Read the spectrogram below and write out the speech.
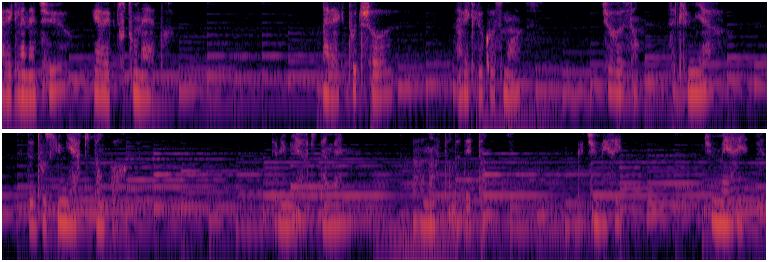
avec la nature et avec tout ton être, avec toute chose, avec le cosmos. Tu ressens cette lumière, cette douce lumière qui t'emporte de lumière qui t'amène un instant de détente que tu mérites. Tu mérites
